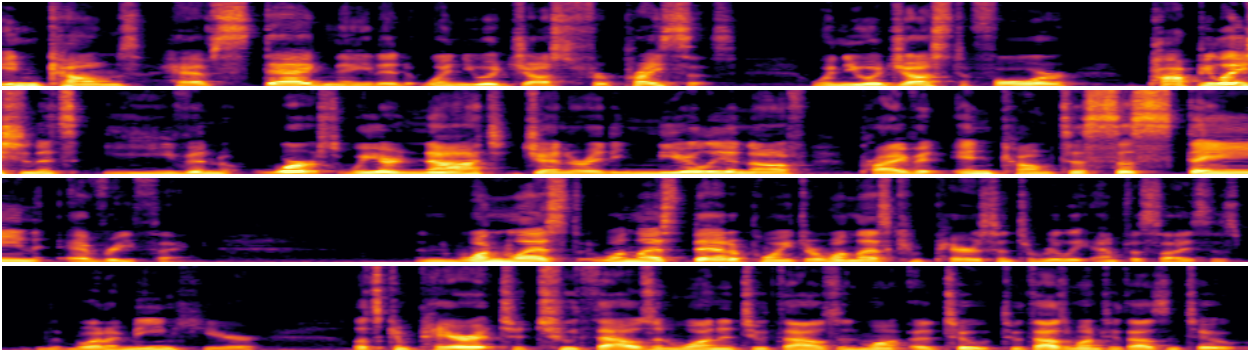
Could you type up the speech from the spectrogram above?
Incomes have stagnated when you adjust for prices. When you adjust for population, it's even worse. We are not generating nearly enough private income to sustain everything. And one last one last data point or one last comparison to really emphasize this, what I mean here Let's compare it to 2001 and 2001, uh, 2001, 2002.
